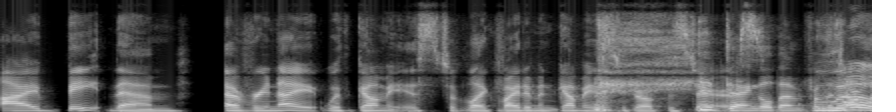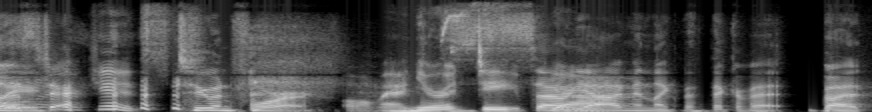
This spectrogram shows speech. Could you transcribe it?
I bait them every night with gummies, to like vitamin gummies, to go up the you stairs. dangle them from the top of Literally. the stair. kids. two and four. Oh man, you're in deep. So yeah. I'm in like the thick of it, but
